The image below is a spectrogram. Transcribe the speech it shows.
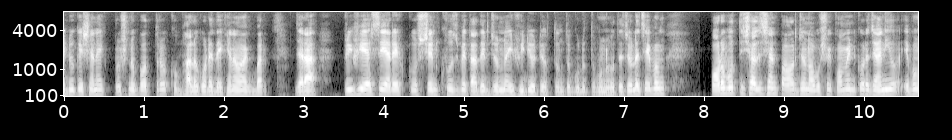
এডুকেশনের প্রশ্নপত্র। খুব ভালো করে দেখে নাও একবার। যারা প্রিভিয়াস ইয়ারের কোশ্চেন খুঁজবে, তাদের জন্য এই ভিডিওটি অত্যন্ত গুরুত্বপূর্ণ হতে চলেছে এবং পরবর্তী সাজেশন পাওয়ার জন্য অবশ্যই কমেন্ট করে জানিও এবং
